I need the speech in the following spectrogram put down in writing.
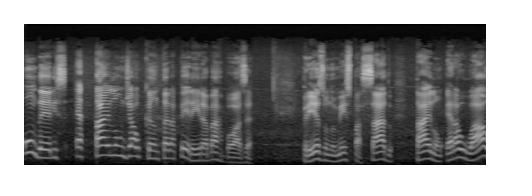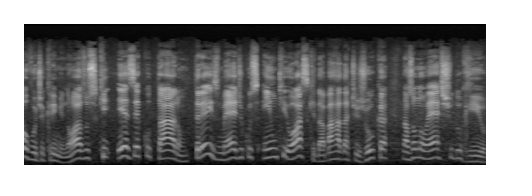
Um deles é Tylon de Alcântara Pereira Barbosa. Preso no mês passado, Tylon era o alvo de criminosos que executaram três médicos em um quiosque da Barra da Tijuca, na zona oeste do Rio.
